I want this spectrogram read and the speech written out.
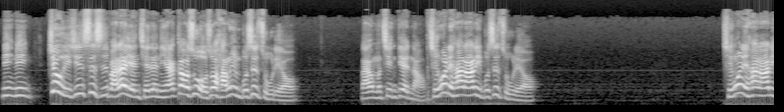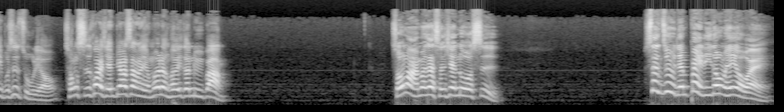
你你就已经事实摆在眼前了，你还告诉我说航运不是主流？来，我们进电脑，请问你它哪里不是主流？请问你它哪里不是主流？从十块钱飙上来有没有任何一根绿棒？筹码有没有在呈现弱势？甚至于连背离都没有哎，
